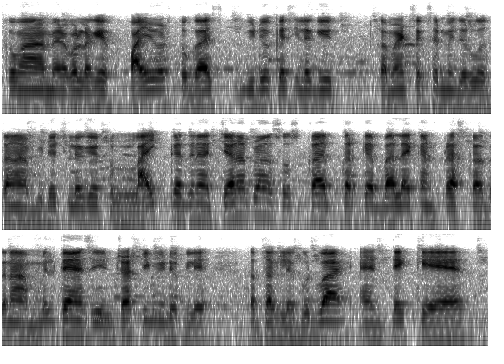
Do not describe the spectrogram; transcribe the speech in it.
इसको मैं, मेरे को लगे फाइव तो गैस वीडियो कैसी लगी कमेंट सेक्शन में ज़रूर बताना। वीडियो अच्छी लगे तो लाइक कर देना चैनल पर सब्सक्राइब करके बेल आइकन प्रेस कर देना। मिलते हैं ऐसी इंटरेस्टिंग वीडियो के लिए। तब तक ले good bye and take care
